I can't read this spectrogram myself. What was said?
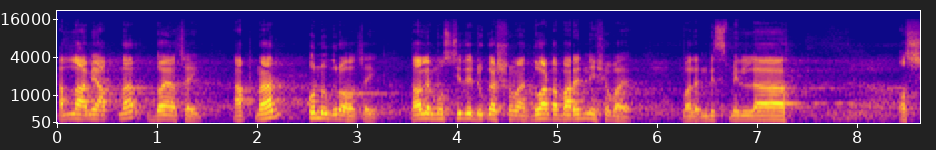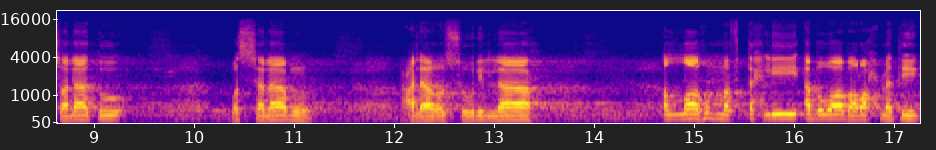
আল্লাহ, আমি আপনার দয়া চাই, আপনার অনুগ্রহ চাই। তাহলে মসজিদে ঢুকার সময় দোয়াটা বাড়েননি সবাই? বলেন, বিসমিল্লাহ। আসসালাতু ওয়াসসালামু আলা রাসূলিল্লাহ আল্লাহুম্মা ইফতাহলি আবওয়াব রাহমাতিক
